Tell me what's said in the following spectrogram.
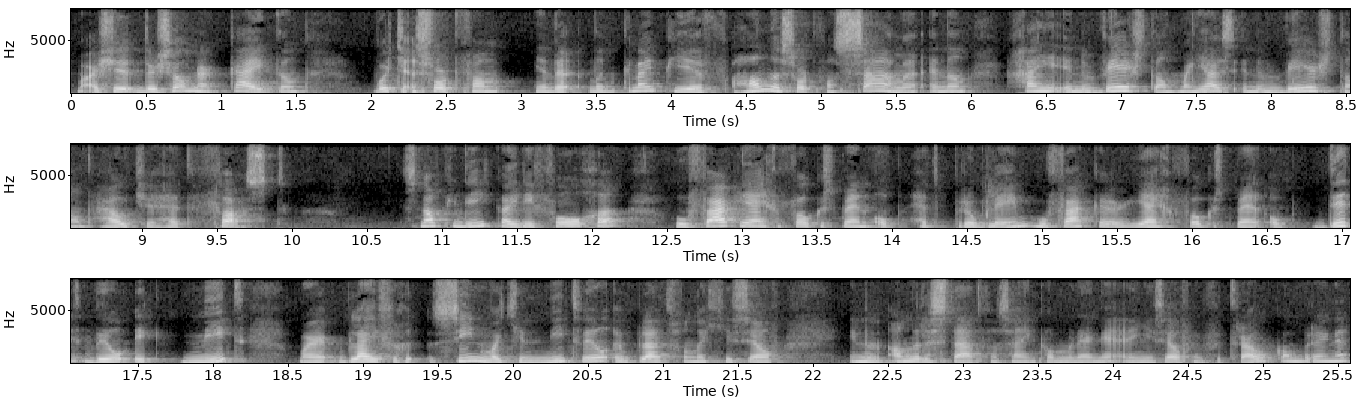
Maar als je er zo naar kijkt, dan word je een soort van, dan knijp je je handen een soort van samen en dan ga je in de weerstand, maar juist in de weerstand houd je het vast. Snap je die? Kan je die volgen? Hoe vaker jij gefocust bent op het probleem, hoe vaker jij gefocust bent op dit wil ik niet, maar blijven zien wat je niet wil, in plaats van dat je jezelf in een andere staat van zijn kan brengen en jezelf in vertrouwen kan brengen.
